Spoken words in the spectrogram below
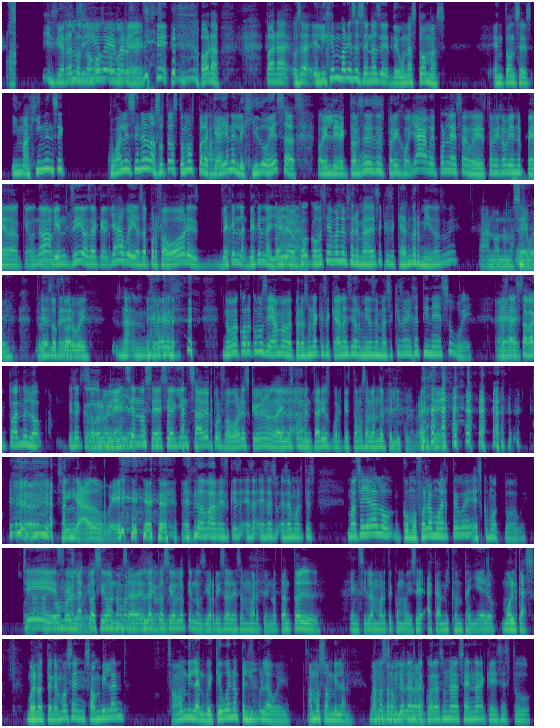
Y cierran los Sí, ojos güey, como que... sí. Ahora, para, o sea, eligen varias escenas de, de unas tomas. Entonces, imagínense cuáles eran las otras tomas para que hayan elegido esas. Oye, el director se desesperó y dijo, ya, güey, ponle esa, güey. Esta vieja viene peda o qué onda. No, güey?" bien, sí, o sea, que ya, güey, o sea, por favor, es- déjenla, déjenla ya. Oye, ¿cómo, cómo se llama la enfermedad esa que se quedan dormidos, güey? Ah, no, no, no sé, güey. Tú eres Este, doctor, güey. Na- creo que es- no me acuerdo cómo se llama, güey, pero es una que se quedan así dormidos. Se me hace que esa vieja tiene eso, güey. O sea, Eh, estaba actuando y lo... y se quedó Somnolencia, no sé. Si alguien sabe, por favor, escríbenos ahí en los comentarios porque estamos hablando de películas. Chingado, güey. no mames, es que esa, esa, esa muerte es... Más allá de lo como fue la muerte, güey, es como actuó, güey. O Sí, sea, es, la actuación, o sea, es la güey. actuación lo que nos dio risa de esa muerte, no tanto el en sí la muerte como dice acá mi compañero Molcas. Bueno, tenemos en Zombieland. Zombieland, güey, qué buena película, güey. Amo Zombieland. Bueno, Amo en Zombieland, la Zombieland, ¿te acuerdas una escena que dices tú,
